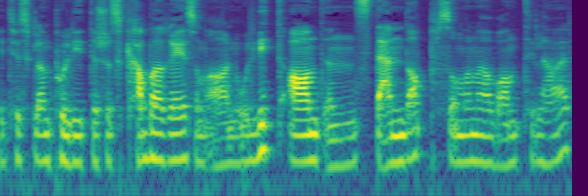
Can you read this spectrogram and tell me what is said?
i Tyskland, politisches kabaret, som er noe litt annet enn standup, som man er vant til her.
